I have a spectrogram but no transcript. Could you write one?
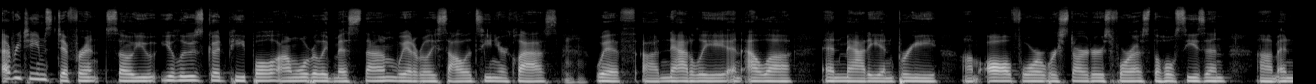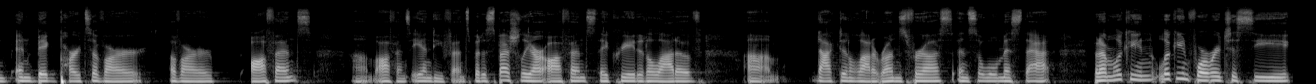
every team's different, so you you lose good people. Um, we'll really miss them. We had a really solid senior class with uh, Natalie and Ella and Maddie and Bree. Um, all four were starters for us the whole season, um, and and big parts of our of our offense, um, offense and defense, but especially our offense. They created a lot of um, knocked in a lot of runs for us, and so we'll miss that. But I'm looking looking forward to see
